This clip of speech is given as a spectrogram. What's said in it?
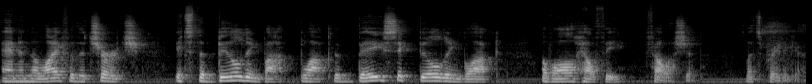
and in the life of the church. It's the building block, the basic building block of all healthy fellowship. Let's pray together.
